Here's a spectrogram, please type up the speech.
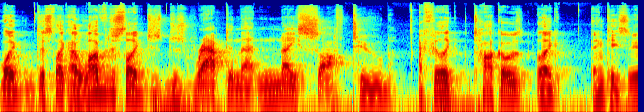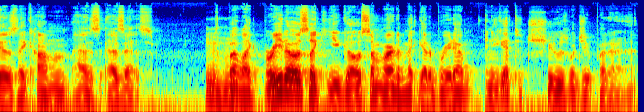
like, just like I love, just like just just wrapped in that nice soft tube. I feel like tacos, like in quesadillas, they come as as is. But like burritos, like you go somewhere to make, get a burrito, and you get to choose what you put in it.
